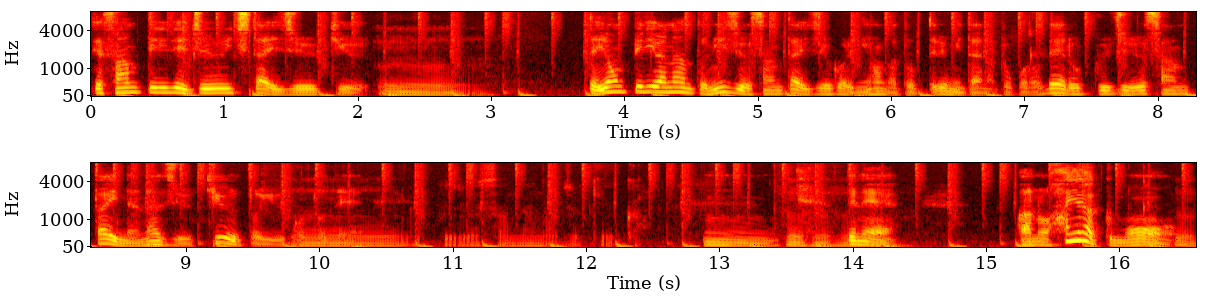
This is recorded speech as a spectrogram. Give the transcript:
で、3ピリで11対19。うんうんで、4ピリはなんと23対15で日本が取ってるみたいなところで、63対79ということで、うん6379か。うん、でね、あの早くも、うん。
